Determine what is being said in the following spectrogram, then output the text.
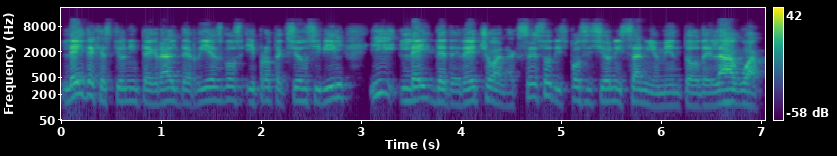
ley de gestión integral de riesgos y protección civil y ley de derecho al acceso, disposición y saneamiento del agua.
